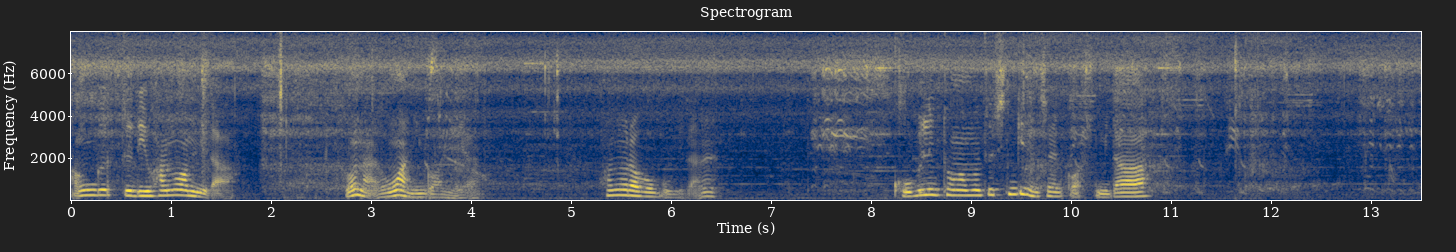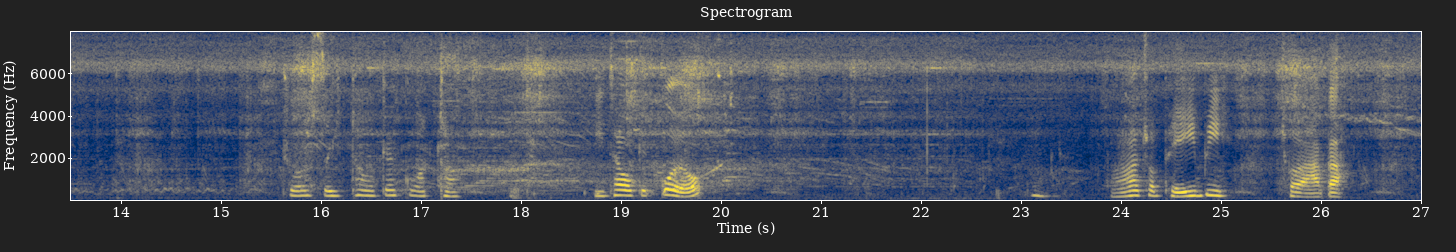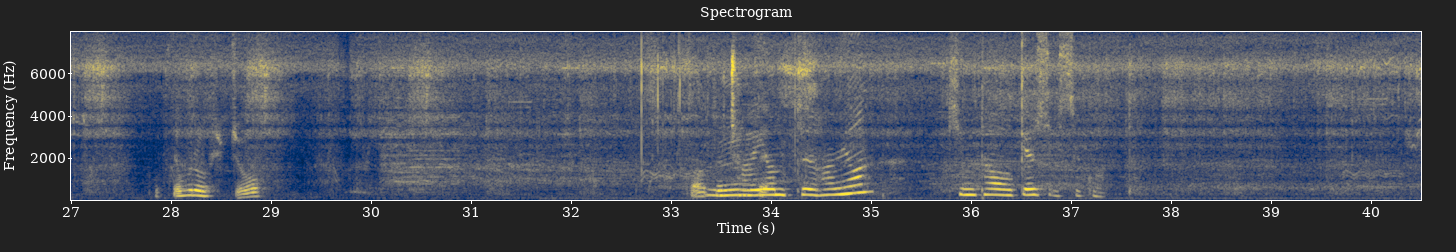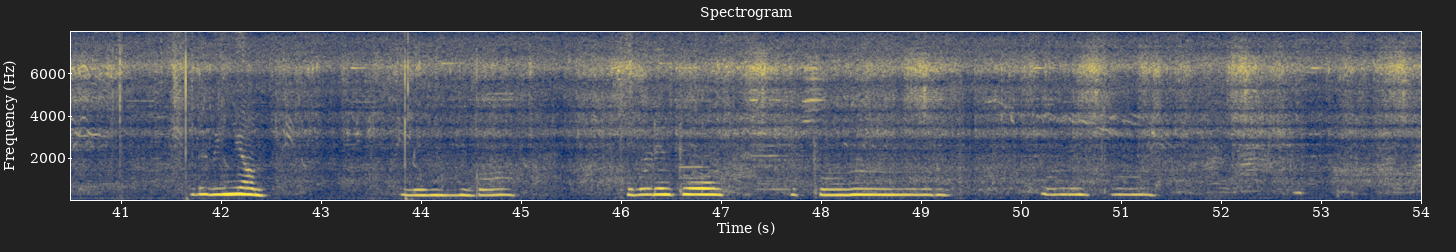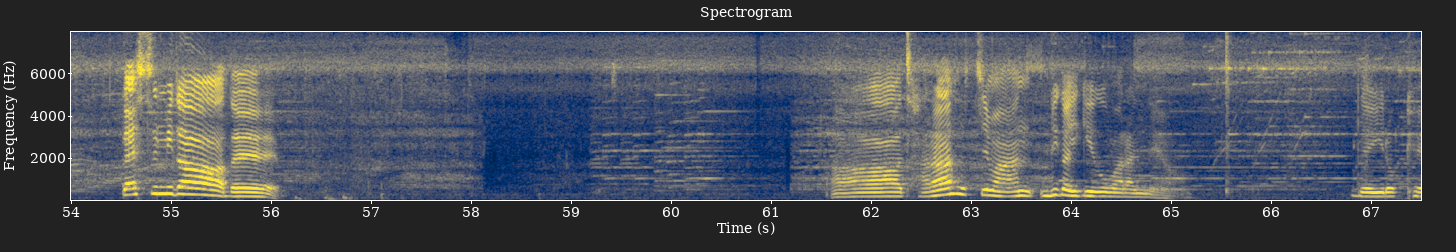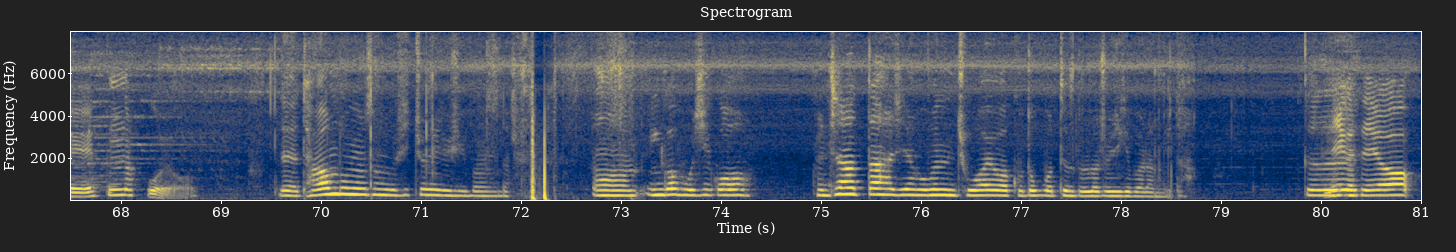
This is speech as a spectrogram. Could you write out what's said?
관객들이 환호합니다. 그건 아무 아닌 것 같네요. 환호라고 보기보다는 고블린통 한번 쓰시는 게 괜찮을 것 같습니다. 좋았어, 이 타워 깰 것 같아. 이 타워 깼고요. 아, 저 베이비, 저 아가. 없애버리고 싶죠. 써든 자이언트 하면 킹타워 깰 수 있을 것 같아. 근데 미니언 미니가 고블린통 통 고블린 통 깼습니다. 네. 잘하셨지만 우리가 이기고 말았네요. 네, 이렇게 끝났고요. 네, 다음 동영상도 시청해 주시기 바랍니다. 어, 이거 보시고 괜찮았다 하시는 부분은 좋아요와 구독 버튼 눌러주시기 바랍니다. 끝. 안녕히 가세요.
